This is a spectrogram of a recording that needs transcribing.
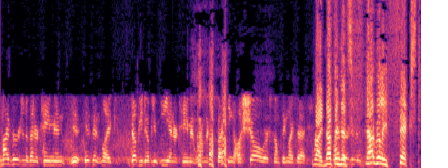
my version of entertainment isn't like WWE entertainment where I'm expecting a show or something like that. Right, nothing My that's is- not really fixed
